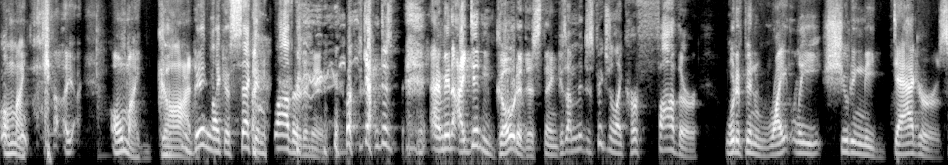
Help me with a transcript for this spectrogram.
Oh my god! Oh my You've god! been like a second father to me. Like, I'm just, I mean, I didn't go to this thing because I'm just picturing like her father would have been rightly shooting me daggers.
